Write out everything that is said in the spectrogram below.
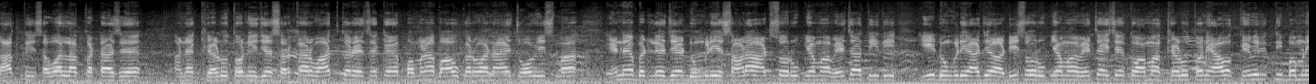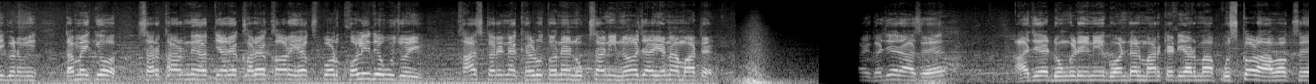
લાખથી સવા લાખ કટ્ટા છે અને ખેડૂતોની જે સરકાર વાત કરે છે કે બમણા ભાવ કરવાના એ ચોવીસમાં, એને બદલે જે ડુંગળી સાડા આઠસો રૂપિયામાં વેચાતી હતી એ ડુંગળી આજે અઢીસો રૂપિયામાં વેચાય છે. તો આમાં ખેડૂતોની આવક કેવી રીતની બમણી ગણવી? તમે કહો સરકારને અત્યારે ખરેખર એક્સપોર્ટ ખોલી દેવું જોઈએ, ખાસ કરીને ખેડૂતોને નુકસાની ન જાય એના માટે. ગજેરા છે. આજે ડુંગળીની ગોંડલ માર્કેટ યાર્ડમાં પુષ્કળ આવક છે,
